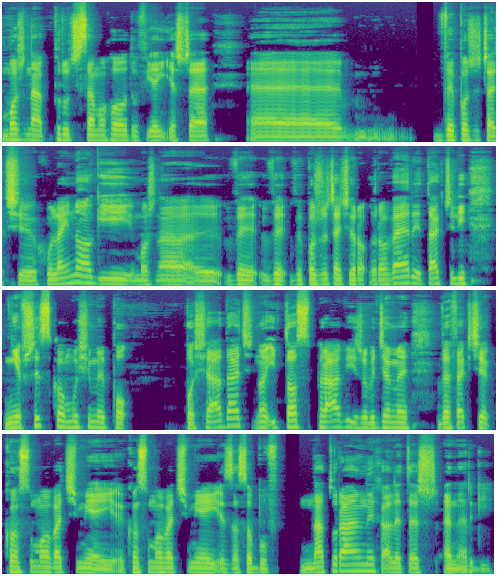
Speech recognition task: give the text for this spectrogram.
Można prócz samochodów jeszcze wypożyczać hulajnogi, można wy, wy, wypożyczać ro, rowery, tak? Czyli nie wszystko musimy po, posiadać, no i to sprawi, że będziemy w efekcie konsumować mniej, konsumować mniej zasobów naturalnych, ale też energii.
